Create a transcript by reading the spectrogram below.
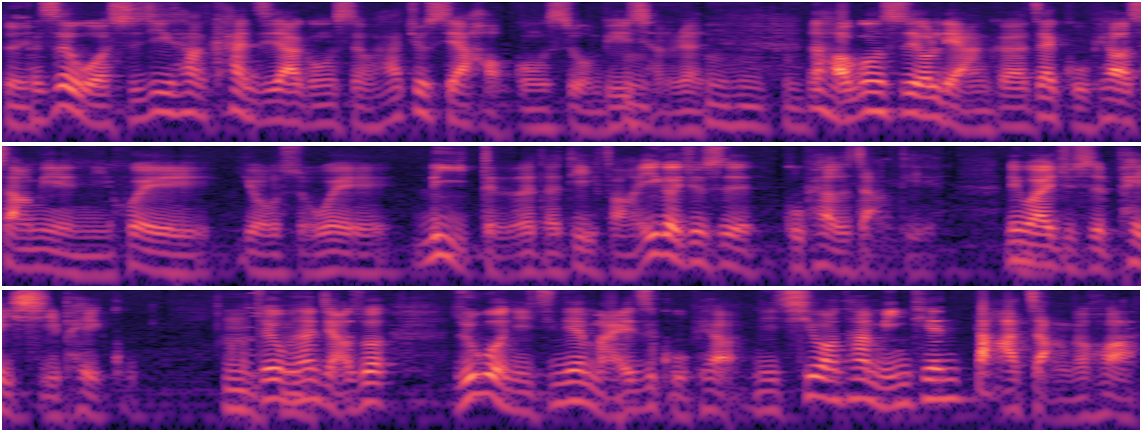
对。可是我实际上看这家公司的话，它就是一家好公司，我们必须承认。嗯嗯。那好公司有两个在股票上面你会有所谓利得的地方，一个就是股票的涨跌，另外就是配息配股。嗯，所以我们常讲说，如果你今天买一只股票，你期望它明天大涨的话，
